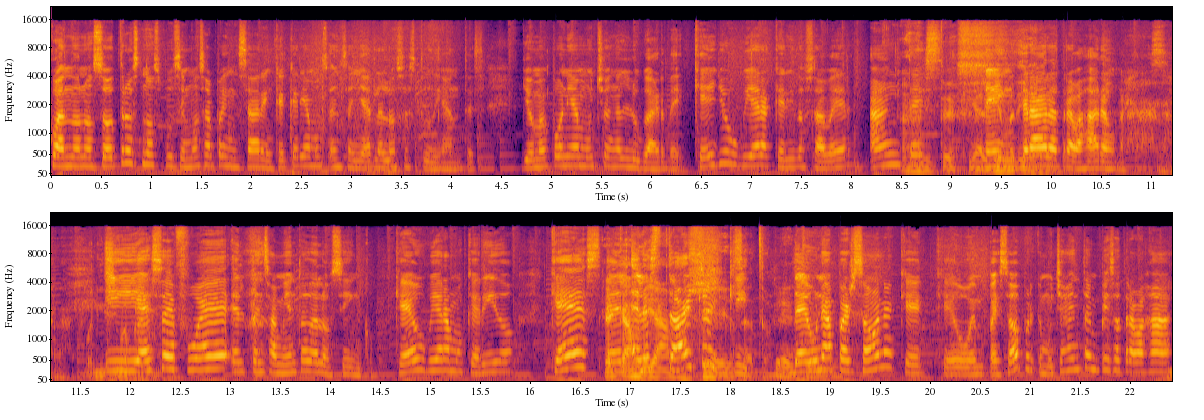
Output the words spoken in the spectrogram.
cuando nosotros nos pusimos a pensar en qué queríamos enseñarle a los estudiantes, yo me ponía mucho en el lugar de qué yo hubiera querido saber antes, de entrar a trabajar a una casa. Y pregunta. ese fue el pensamiento de los cinco. ¿Qué hubiéramos querido? ¿Qué es ¿Qué el, el starter Sí, kit exacto. de una persona que, que o empezó? Porque mucha gente empieza a trabajar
